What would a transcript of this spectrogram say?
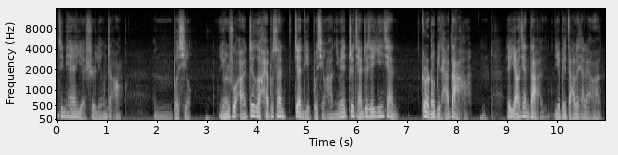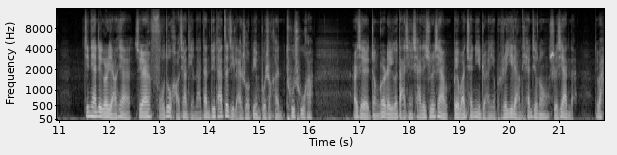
今天也是领涨。嗯，不行。有人说啊，这个还不算见底，不行哈，因为之前这些阴线个儿都比它大哈。嗯，这阳线大也被砸了下来啊。今天这根阳线虽然幅度好像挺大，但对他自己来说并不是很突出哈。而且整个的一个大型下跌趋势线被完全逆转，也不是一两天就能实现的，对吧？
